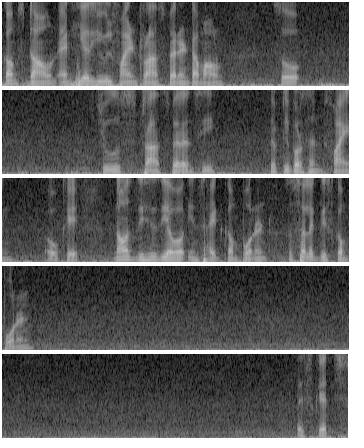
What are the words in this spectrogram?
Comes down and here you will find transparent amount. So choose transparency 50% fine okay. Now this is the our inside component. So select this component. Sketch.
